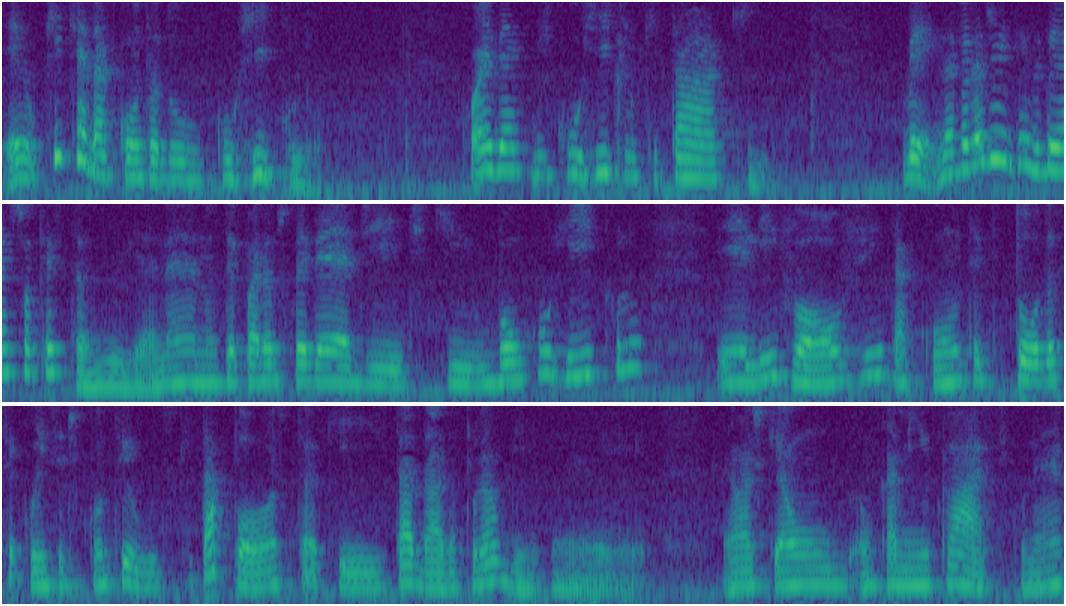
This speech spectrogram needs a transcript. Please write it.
É, o que, que é dar conta do currículo? Qual é a ideia de currículo que está aqui? Bem, na verdade eu entendo bem a sua questão, Lilia, né? Nos deparamos com a ideia de, de que um bom currículo ele envolve dar conta de toda a sequência de conteúdos que está posta, que está dada por alguém. Né? Eu acho que é um, é um caminho clássico, né?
